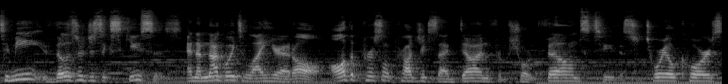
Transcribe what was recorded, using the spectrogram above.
To me, those are just excuses, and I'm not going to lie here at all. All the personal projects I've done, from short films to this tutorial course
